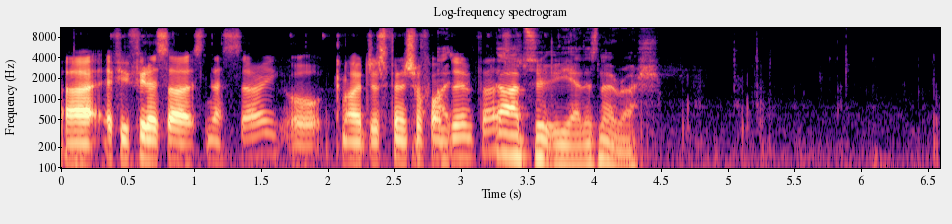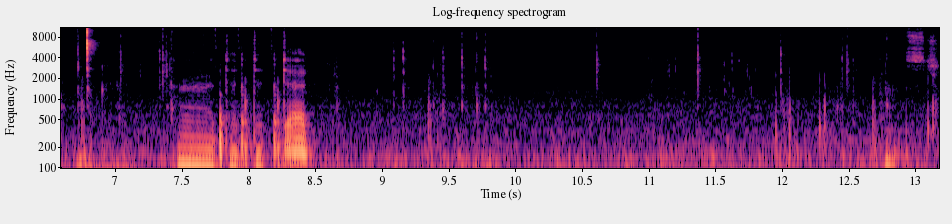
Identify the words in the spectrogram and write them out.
Uh, if you feel as though it's necessary, or can I just finish off what I'm doing first? Oh, absolutely, yeah. There's no rush. Uh, da, da, da. Let's just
